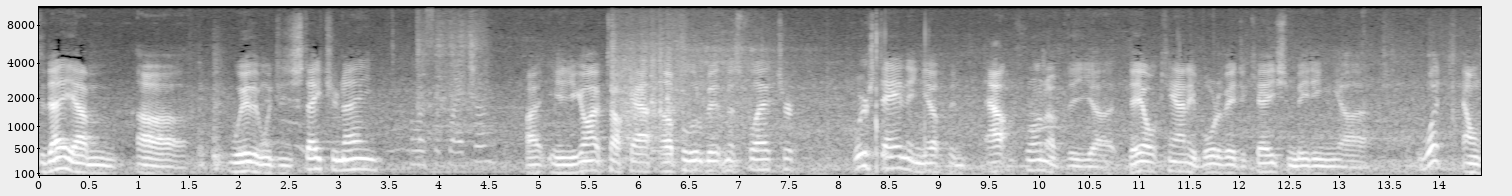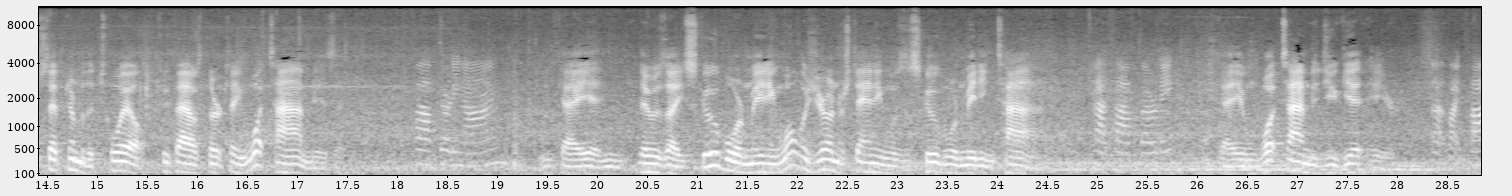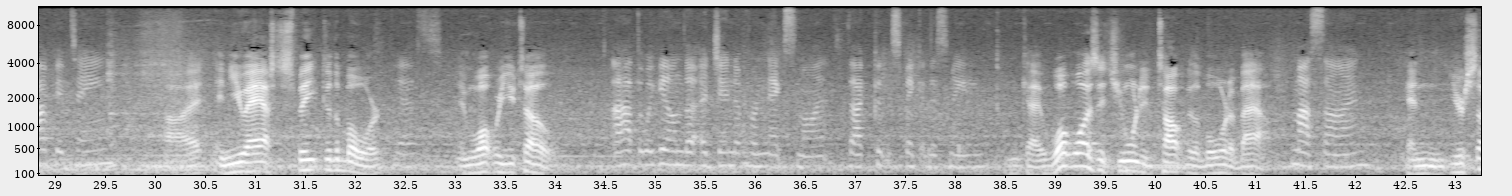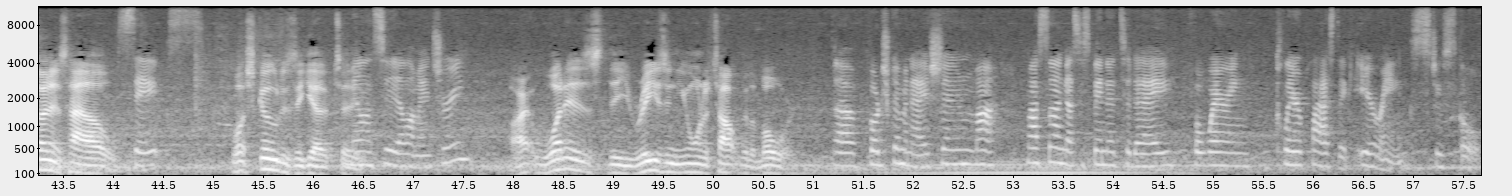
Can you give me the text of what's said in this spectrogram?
Today I'm uh, with, and would you state your name? Melissa Fletcher. All right, and you're gonna have to talk out, up a little bit, Ms. Fletcher. We're standing up in, out in front of the uh, Dale County Board of Education meeting, uh, what, on September the twelfth, two thousand thirteen, what time is it? 539. Okay, and there was a school board meeting, what was your understanding was the school board meeting time? At 530. Okay, and what time did you get here? At like 515. All right, and you asked to speak to the board, Yes. and what were you told? I have to get on the agenda for next month. I couldn't speak at this meeting. Okay, what was it you wanted to talk to the board about? My son, And your son is how old? six, What school does he go to? Midland City Elementary, All right, what is the reason you want to talk to the board? uh, for discrimination. My, my son got suspended today for wearing clear plastic earrings to school.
